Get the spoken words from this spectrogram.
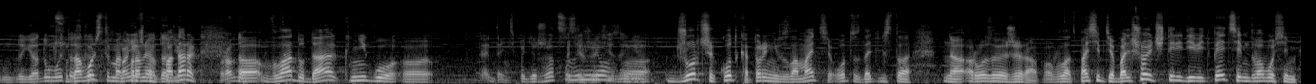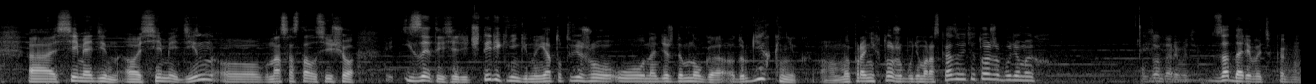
Ну, Я думаю, С это удовольствием конечно, отправляем в отдадим. подарок. Правда? Э, Владу, да, книгу э, Дайте подержаться за нее. за неё. Э, Джордж и код, который не взломать от издательства э, «Розовая жирафа». Влад, спасибо тебе большое. 495-728-7171. Э, У нас осталось еще из этой серии 4 книги, но я тут вижу у Надежды много других книг. Мы про них тоже будем рассказывать и тоже будем их Задаривать. задаривать. Как... Мгм.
